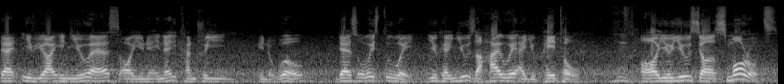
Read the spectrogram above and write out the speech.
that if you are in US or in any country in the world, there's always two ways. You can use a highway and you pay toll, or you use your small roads.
